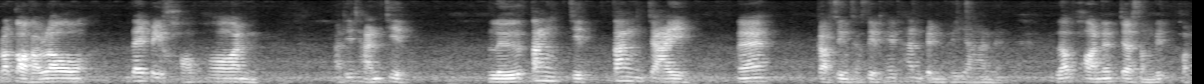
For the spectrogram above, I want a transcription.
ประกอบกับเราได้ไปขอพร อธิษฐานจิต หรือตั้งจิตตั้งใจนะกับสิ่งศักดิ์สิทธิ์ให้ท่านเป็นพยานเนี่ยแล้วพรนั้นจะสำเร็จผล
